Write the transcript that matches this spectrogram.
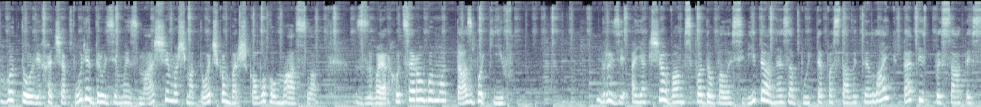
Готові хачапурі, друзі, ми змащуємо шматочком вершкового масла. Зверху це робимо та з боків. Друзі, а якщо вам сподобалось відео, не забудьте поставити лайк та підписатись.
